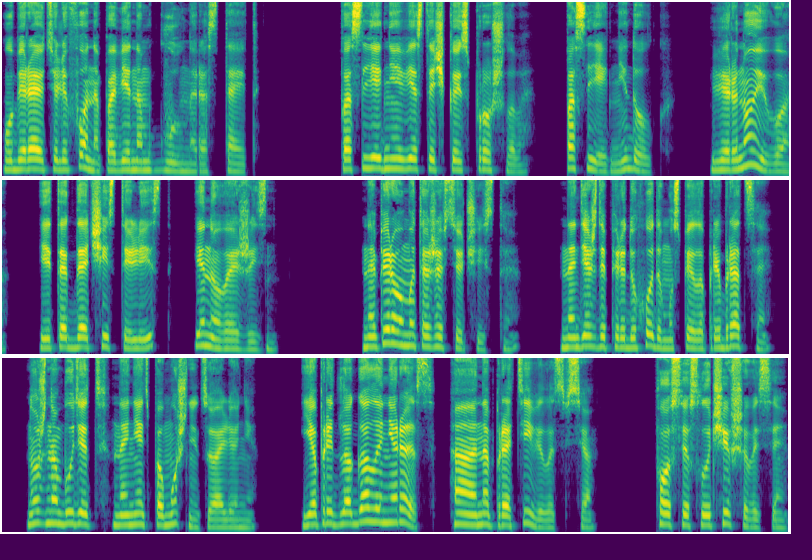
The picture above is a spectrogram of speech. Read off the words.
Убираю телефон, а по венам гул нарастает. Последняя весточка из прошлого. Последний долг. Верну его, и тогда чистый лист и новая жизнь. На первом этаже все чисто. Надежда перед уходом успела прибраться Нужно будет нанять помощницу Алёне. Я предлагала не раз, а она противилась все. После случившегося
